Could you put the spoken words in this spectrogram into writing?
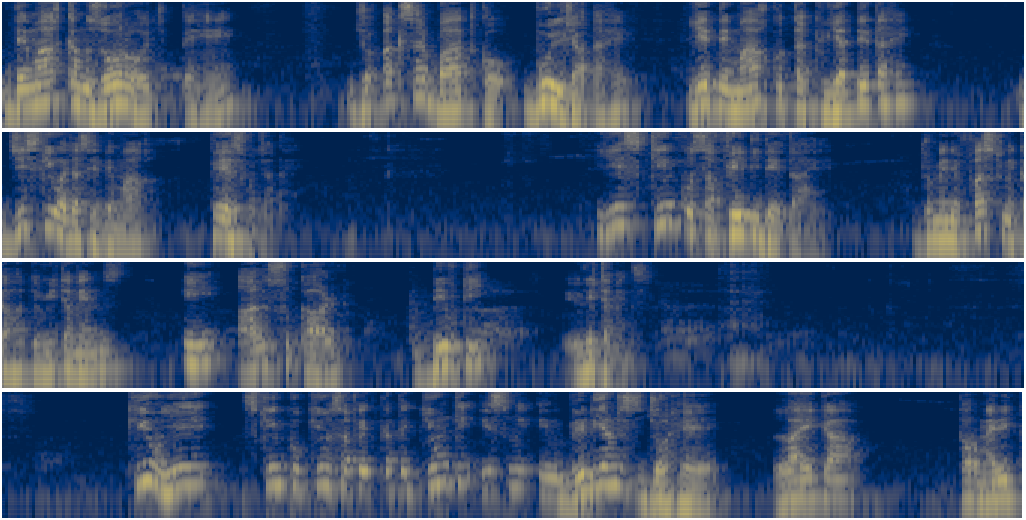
दिमाग कमज़ोर हो जाते हैं, जो अक्सर बात को भूल जाता है। ये दिमाग को तकवीत देता है, जिसकी वजह से दिमाग तेज हो जाता है। ये स्किन को सफेदी देता है, जो मैंने फ़र्स्ट में कहा कि vitamin E also called beauty vitamins. क्यों ये स्किन को क्यों सफ़ेद करते हैं? क्योंकि इसमें इंग्रेडिएंट्स जो है लाइका टर्मेरिक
